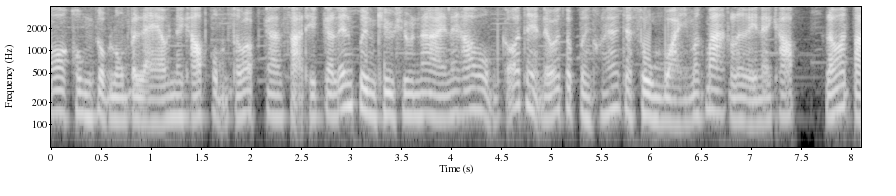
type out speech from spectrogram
็คงจบลงไปแล้วนะครับผมสำหรับการสาธิตการเล่นปืน QQ9 นะครับผมก็จะเห็นได้ว่าตัวปืนค่อนข้างจะซูมไวมากๆเลยนะครับแล้วอัตรา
